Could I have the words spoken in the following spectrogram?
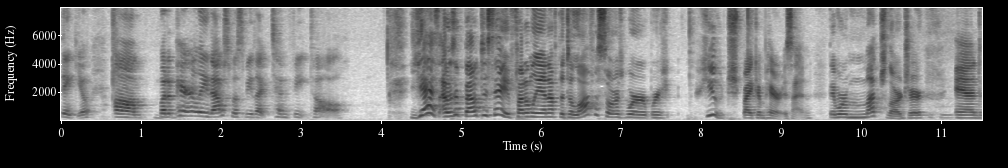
Thank you. Um, but apparently that was supposed to be like 10 feet tall. Yes, I was about to say. Funnily enough, the Dilophosaurs were were huge by comparison. They were much larger, and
